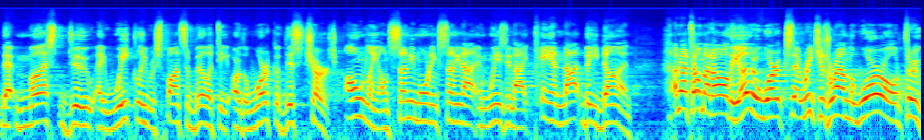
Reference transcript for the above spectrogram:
that must do a weekly responsibility or the work of this church only on Sunday morning, Sunday night, and Wednesday night cannot be done I'm not talking about all the other works that reaches around the world through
